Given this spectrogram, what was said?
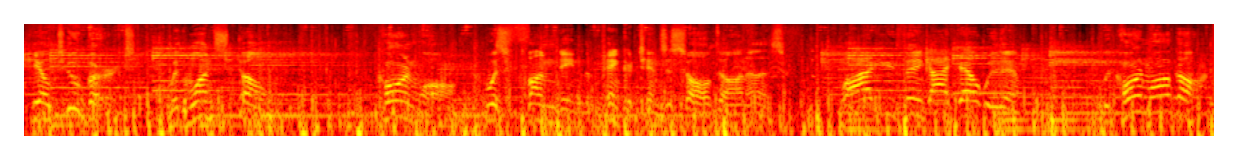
Kill two birds with one stone. Cornwall was funding the Pinkertons' assault on us. Why do you think I dealt with him? With Cornwall gone,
